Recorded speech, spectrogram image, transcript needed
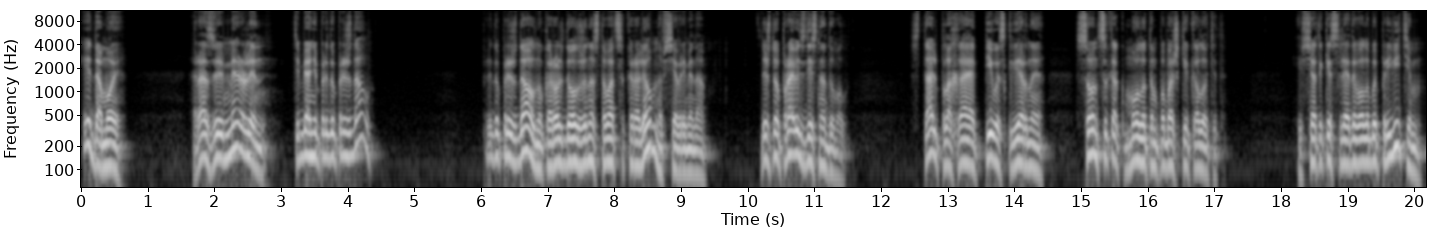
и домой. Разве Мерлин тебя не предупреждал?» Предупреждал, но король должен оставаться королем на все времена. Ты что, править здесь надумал? Сталь плохая, пиво скверное, солнце как молотом по башке колотит. И все-таки следовало бы привить им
